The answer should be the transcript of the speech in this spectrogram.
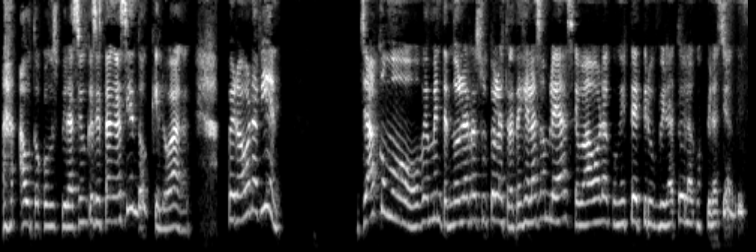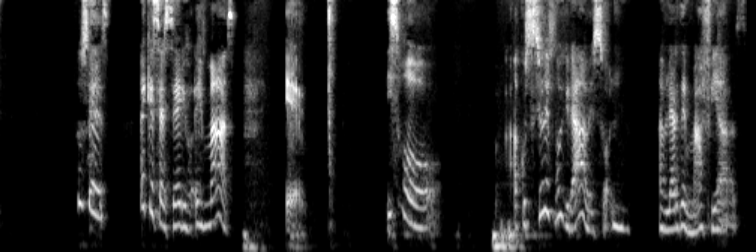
autoconspiración que se están haciendo, que lo hagan. Pero ahora bien, ya como obviamente no le resultó la estrategia de la Asamblea, se va ahora con este triunvirato de la conspiración, dice. Entonces, hay que ser serios. Es más, eh, hizo acusaciones muy graves, Sol. Hablar de mafias,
